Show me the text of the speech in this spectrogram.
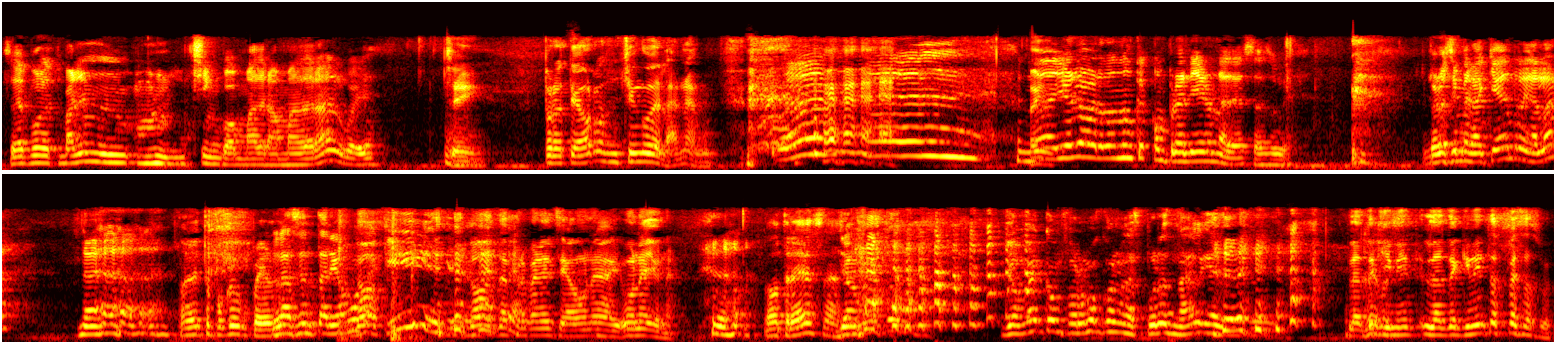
O sea, pues valen un, chingo madra madral, güey. Sí. Pero te ahorras un chingo de lana, güey. Ah, no, yo la verdad nunca compraría una de esas, güey. Pero si me la quieren regalar. No, yo tampoco compré. La sentaríamos Dos. aquí. Dos de preferencia, una, una y una. No, tres. Yo yo me conformo con las puras nalgas. güey. Las de 500, las de 500 pesos, güey.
